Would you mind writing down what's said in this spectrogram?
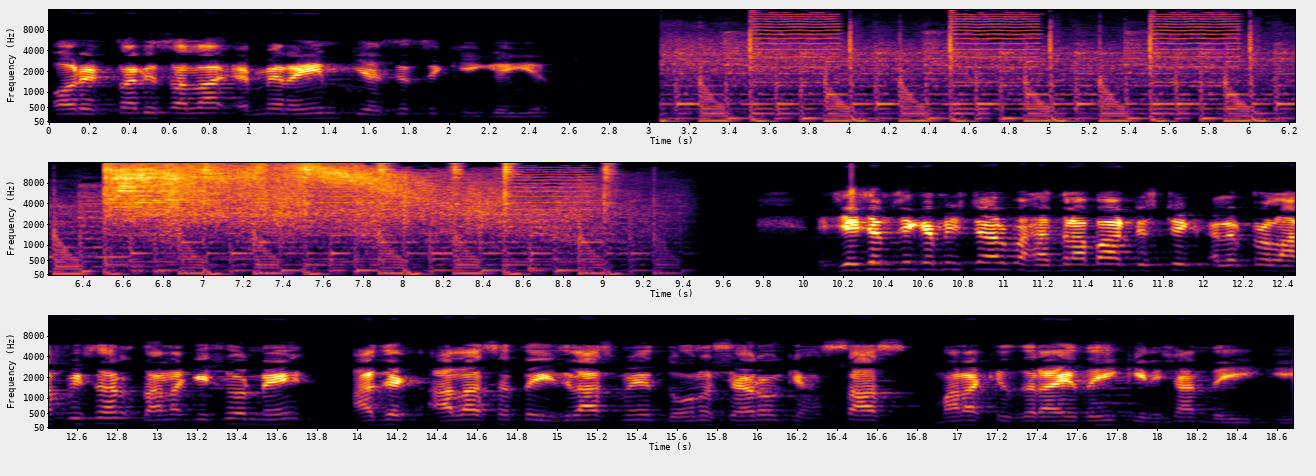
اور اکتالیس سالہ ایم اے رحیم کی حیثیت سے کی گئی ہے۔ G H M C commissioner و حیدرآباد ڈسٹرکٹ الیکٹرل آفیسر دانا کشور نے آج ایک اعلیٰ سطح اجلاس میں دونوں شہروں کے حساس مراکز ذرائع دہی کی نشاندہی کی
